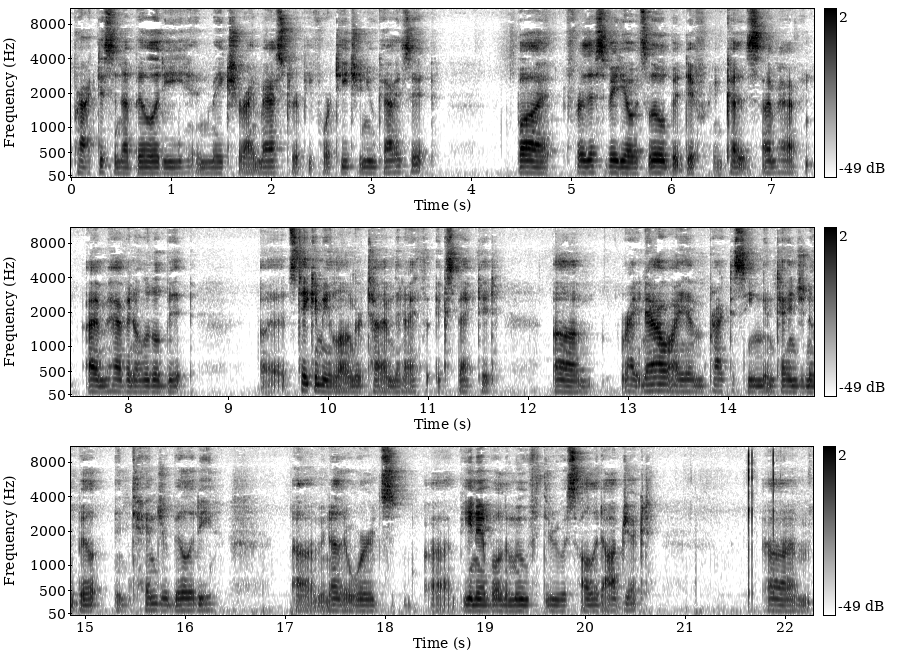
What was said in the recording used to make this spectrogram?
practice an ability and make sure I master it before teaching you guys it. But for this video, it's a little bit different because I'm having I'm having a little bit. Uh, it's taking me a longer time than I expected. Um, right now, I am practicing intangibility. intangibility um, in other words, uh, being able to move through a solid object. Um,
